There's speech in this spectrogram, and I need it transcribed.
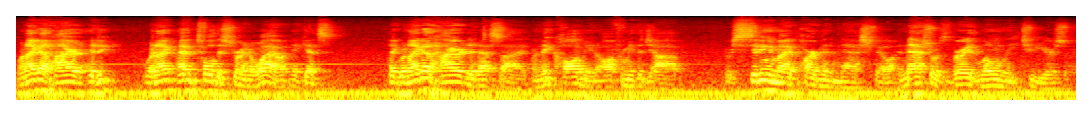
when I got hired, it, when I, I haven't told this story in a while, and it gets, like when I got hired at SI, when they called me and offered me the job, I was sitting in my apartment in Nashville, and Nashville was very lonely two years ago.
